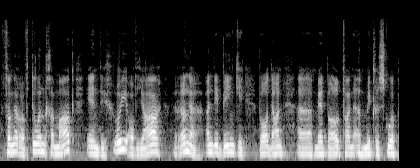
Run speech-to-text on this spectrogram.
vinger of toon gemaak en die groei of jaar ringe in die beentjie word dan uh, met behulp van 'n mikroskoop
